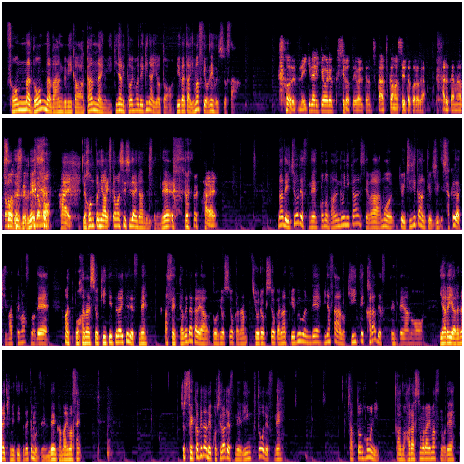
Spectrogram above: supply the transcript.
そんなどんな番組かわかんないのにいきなり投票できないよという方いますよね、藤代さん。そうですね。いきなり協力しろと言われても、ちょっと厚かましいところがあるかなと思うんですけども。ね、はい。いや、本当に厚かましい次第なんですけどね。はい。なので一応ですね、この番組に関しては、もう今日1時間という尺が決まってますので、まあ、お話を聞いていただいてですね、あ、せっかくだから投票しようかな、協力しようかなっていう部分で、皆さん、あの、聞いてからです。全然、あの、やるやらない決めていただいても全然構いません。ちょっとせっかくなんで、こちらですね、リンク等ですね、チャットの方にあの貼らせてもらいますので、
